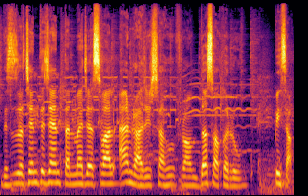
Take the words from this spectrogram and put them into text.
this is Achintya Jain, Tanmay Jaiswal and Rajesh Sahu from The Soccer Room. Peace out.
